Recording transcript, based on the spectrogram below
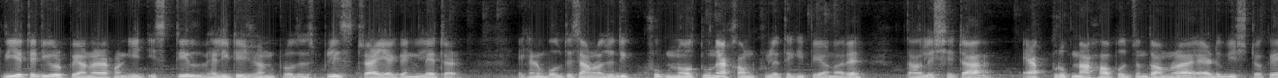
created your Payoneer এখন it still validation process please try again later এখানে বলতেছে, আমরা যদি খুব নতুন অ্যাকাউন্ট খুলে থাকি পেয়ানারে তাহলে সেটা অ্যাপ্রুভ না হওয়া পর্যন্ত আমরা অ্যাডোবি স্টকে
